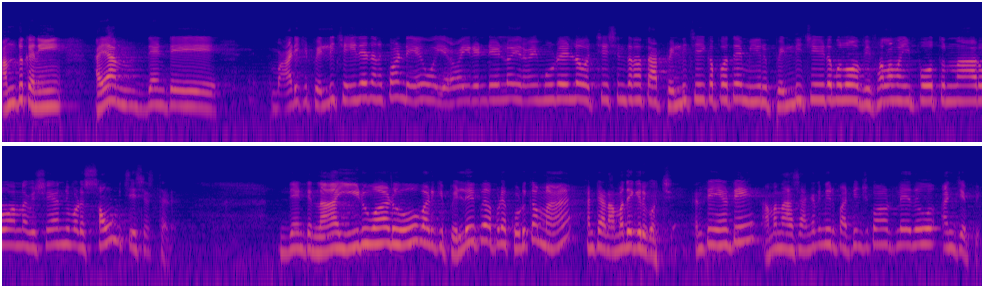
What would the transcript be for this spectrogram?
అందుకని అయా ఏంటి వాడికి పెళ్ళి చేయలేదనుకోండి ఓ ఇరవై రెండేళ్ళు ఇరవై మూడేళ్ళు వచ్చేసిన తర్వాత ఆ పెళ్ళి చేయకపోతే మీరు పెళ్ళి చేయడములో విఫలమైపోతున్నారు అన్న విషయాన్ని వాడు సౌండ్ చేసేస్తాడు. ఇదేంటి నా ఈడువాడు వాడికి పెళ్ళి అయిపోయి అప్పుడే కొడుకమ్మా అంటాడు అమ్మ దగ్గరికి వచ్చి. అంటే ఏమిటి అమ్మ నా సంగతి మీరు పట్టించుకోవట్లేదు అని చెప్పి.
